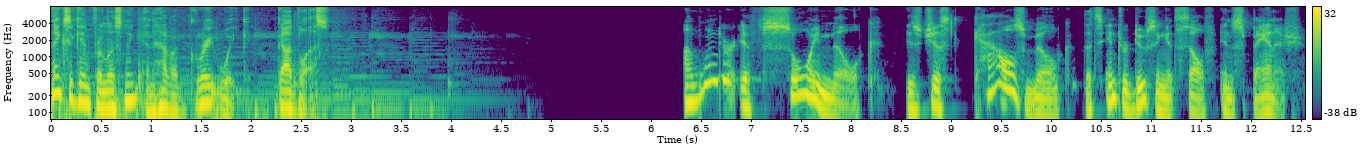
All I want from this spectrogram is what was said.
Thanks again for listening and have a great week. God bless. I wonder if soy milk is just cow's milk that's introducing itself in Spanish.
